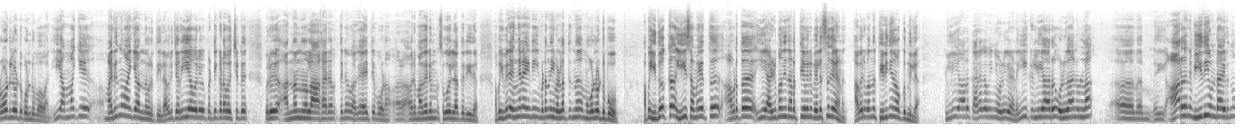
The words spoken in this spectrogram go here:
റോഡിലോട്ട് കൊണ്ടുപോകാൻ ഈ അമ്മയ്ക്ക് മരുന്ന് വാങ്ങിക്കാൻ നിവൃത്തിയില്ല. അവർ ചെറിയ ഒരു പെട്ടിക്കട വെച്ചിട്ട് ഒരു അന്നുള്ള ആഹാരത്തിന് വകയായിട്ട് പോകണം അവരെ മകനും സുഖമില്ലാത്ത രീതിയാണ്. അപ്പോൾ ഇവരെങ്ങനെ ഇനി ഇവിടെ നിന്ന് ഈ വെള്ളത്തിൽ നിന്ന് മുകളിലോട്ട് പോകും അപ്പോൾ ഇതൊക്കെ ഈ സമയത്ത് അവിടുത്തെ ഈ അഴിമതി നടത്തിയവർ വിലസുകയാണ്. അവർ വന്ന് തിരിഞ്ഞു നോക്കുന്നില്ല. കിള്ളിയാറ് കരകവിഞ്ഞ് ഒഴുകയാണ്. ഈ കിള്ളിയാറ് ഒഴുകാനുള്ള ആറിന് വീതി ഉണ്ടായിരുന്നു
